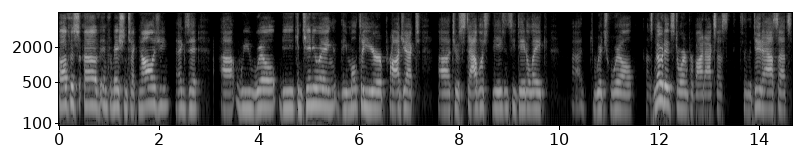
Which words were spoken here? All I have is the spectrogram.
Office of Information Technology, exit. Uh, we will be continuing the multi-year project uh, to establish the agency data lake, uh, which will, as noted, store and provide access to the data assets,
